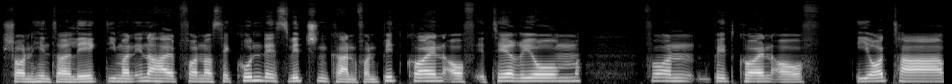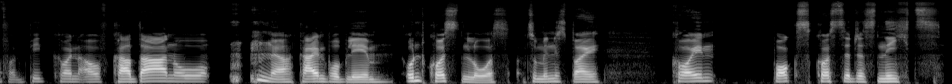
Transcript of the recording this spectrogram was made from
schon hinterlegt, die man innerhalb von einer Sekunde switchen kann. Von Bitcoin auf Ethereum, von Bitcoin auf IOTA, von Bitcoin auf Cardano. ja, kein Problem. Und kostenlos. Zumindest bei Coinbox kostet es nichts.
